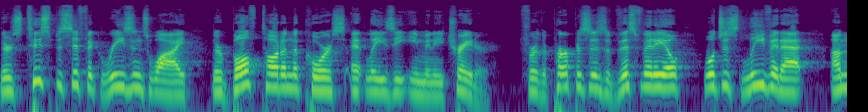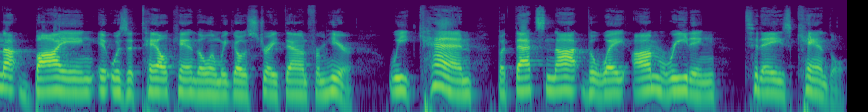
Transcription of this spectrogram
There's two specific reasons why they're both taught in the course at Lazy E-mini Trader. For the purposes of this video, we'll just leave it at I'm not buying it was a tail candle and we go straight down from here. We can, but that's not the way I'm reading today's candle.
